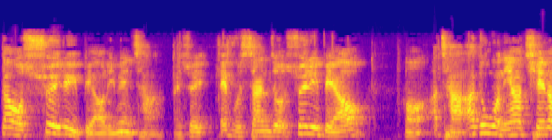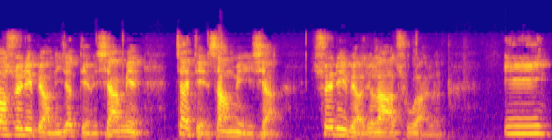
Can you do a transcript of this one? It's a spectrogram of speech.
到税率表里面查，哎，所以 F 三之后税率表哦啊查啊，如果你要切到税率表，你就点下面，再点上面一下，税率表就拉出来了，一。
